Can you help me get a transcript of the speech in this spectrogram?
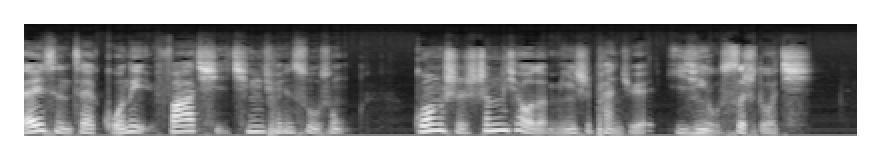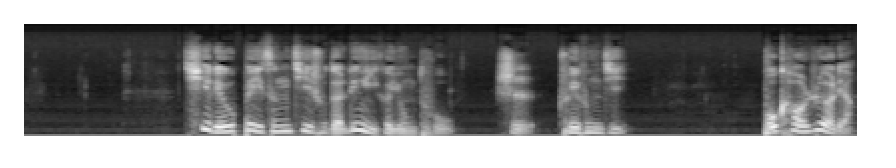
戴森在国内发起侵权诉讼，光是生效的民事判决已经有四十多起。气流倍增技术的另一个用途是吹风机，不靠热量，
